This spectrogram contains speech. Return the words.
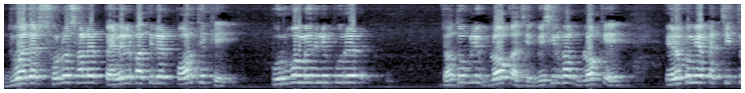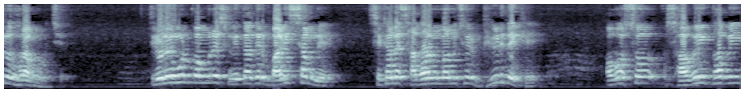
দু হাজার ষোলো সালের প্যানেল বাতিলের পর থেকে পূর্ব মেদিনীপুরের যতগুলি ব্লক আছে, বেশিরভাগ ব্লকে এরকমই একটা চিত্র ধরা পড়ছে। তৃণমূল কংগ্রেস নেতাদের বাড়ির সামনে সেখানে সাধারণ মানুষের ভিড় দেখে অবশ্য স্বাভাবিকভাবেই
